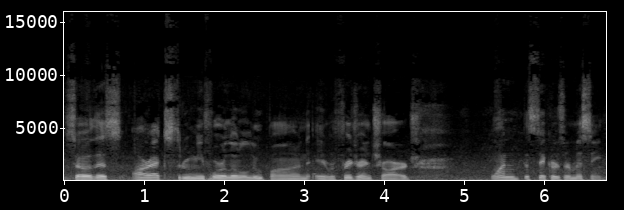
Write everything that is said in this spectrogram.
So this RX threw me for a little loop on a refrigerant charge. One, the stickers are missing,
